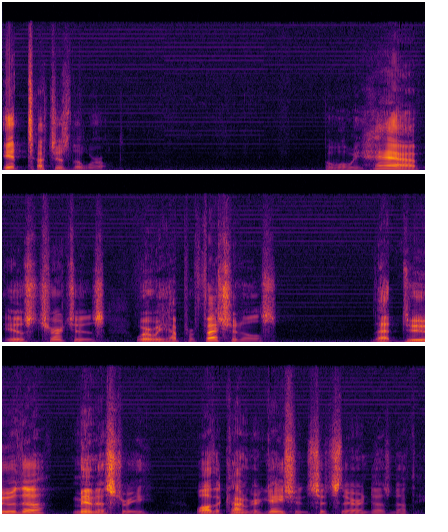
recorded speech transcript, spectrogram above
it touches the world. But what we have is churches where we have professionals that do the ministry while the congregation sits there and does nothing.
